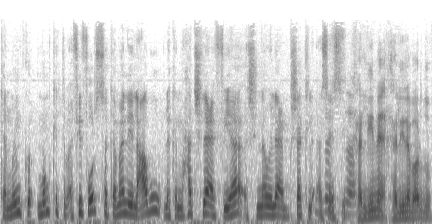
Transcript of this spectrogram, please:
كان ممكن ممكن تبقى في فرصة كمان يلعبوا لكن ما حدش لعب فيها الشناوي لعب بشكل أساسي. خلينا خلينا برضو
